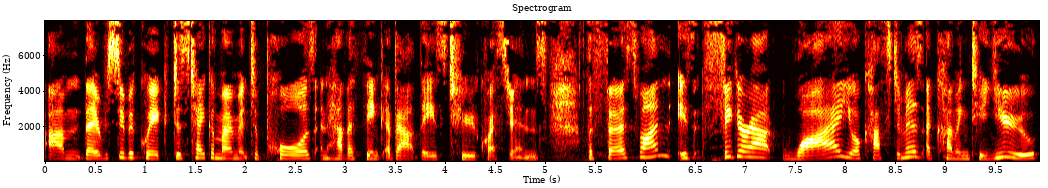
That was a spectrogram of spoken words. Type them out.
Um, they're super quick. Just take a moment to pause and have a think about these two questions. The first one is figure out why your customers are coming to you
